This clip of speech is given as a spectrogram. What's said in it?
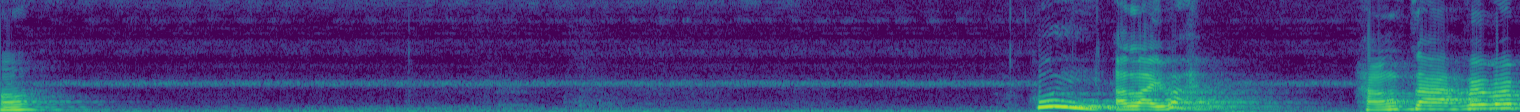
ฮะเฮ้ยอะไรวะหางตาแวบ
